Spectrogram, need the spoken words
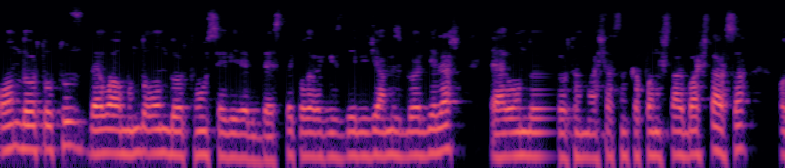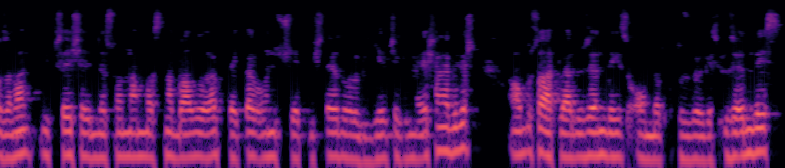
14.30 devamında 14.10 seviyeleri destek olarak izleyebileceğimiz bölgeler. Eğer 14.10'un aşağısına kapanışlar başlarsa o zaman yükseliş eğilimde sonlanmasına bağlı olarak tekrar 13.70'lere doğru bir geri çekilme yaşanabilir. Ama bu saatlerde üzerindeyiz. 14.30 bölgesi üzerindeyiz.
